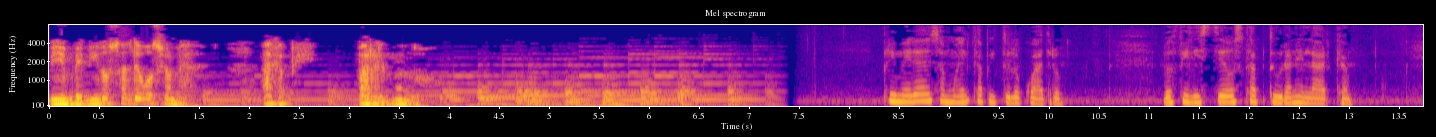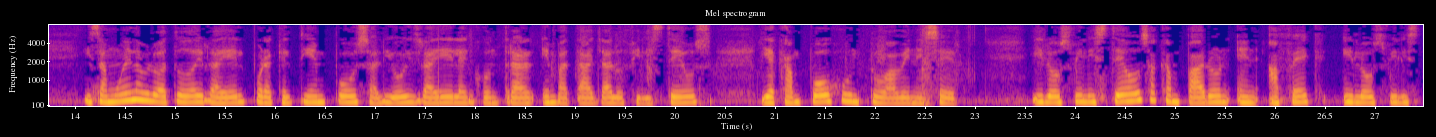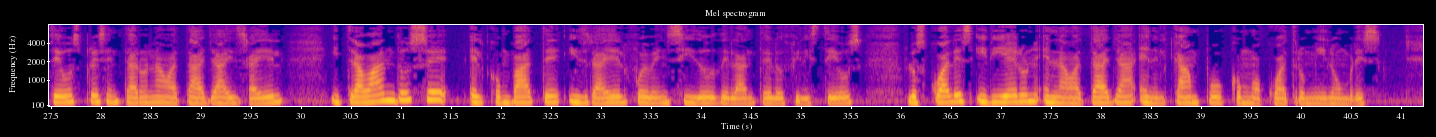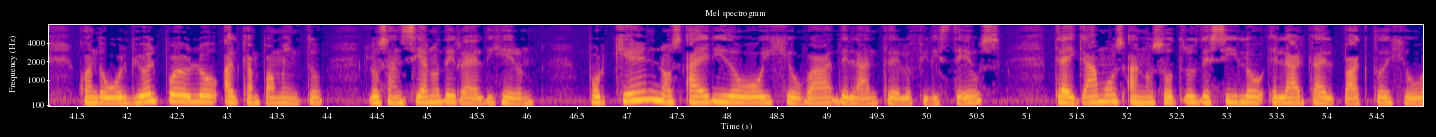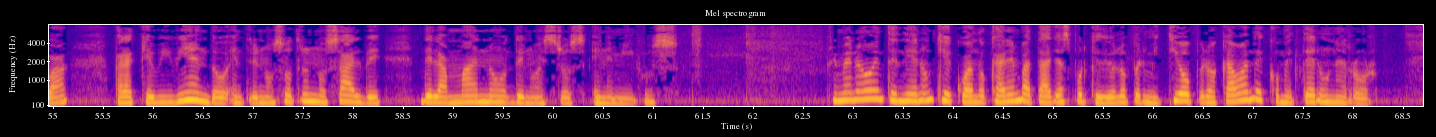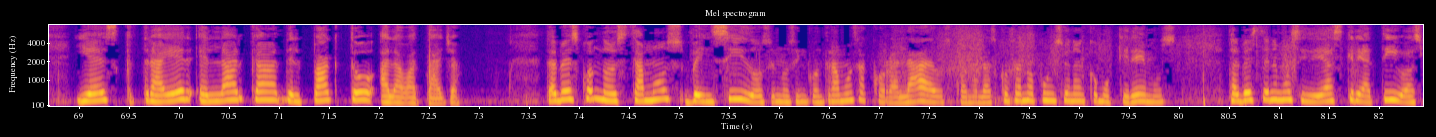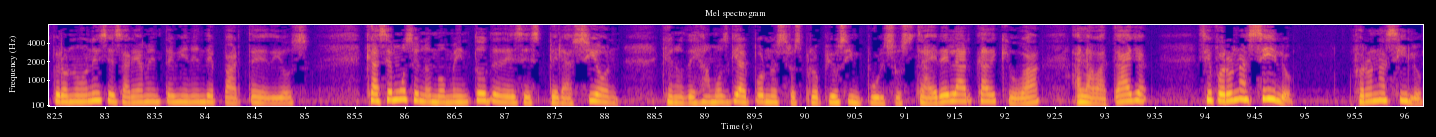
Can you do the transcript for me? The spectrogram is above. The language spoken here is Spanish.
Bienvenidos al devocional. Hágame para el mundo. Primera de Samuel capítulo 4. Los filisteos capturan el arca. Y Samuel habló a todo Israel. Por aquel tiempo salió Israel a encontrar en batalla a los filisteos y acampó junto a Benecer. Y los filisteos acamparon en Afec, y los filisteos presentaron la batalla a Israel, y trabándose el combate, Israel fue vencido delante de los filisteos, los cuales hirieron en la batalla en el campo como cuatro mil hombres. Cuando volvió el pueblo al campamento, los ancianos de Israel dijeron, ¿Por qué nos ha herido hoy Jehová delante de los filisteos? Traigamos a nosotros de Silo el arca del pacto de Jehová, para que viviendo entre nosotros nos salve de la mano de nuestros enemigos. Primero entendieron que cuando caen en batallas porque Dios lo permitió, pero acaban de cometer un error, y es traer el arca del pacto a la batalla. Tal vez cuando estamos vencidos, nos encontramos acorralados, cuando las cosas no funcionan como queremos, Tal vez tenemos ideas creativas, pero no necesariamente vienen de parte de Dios. ¿Qué hacemos en los momentos de desesperación que nos dejamos guiar por nuestros propios impulsos? Traer el arca de Jehová a la batalla. Si fueron asilo, fueron asilo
